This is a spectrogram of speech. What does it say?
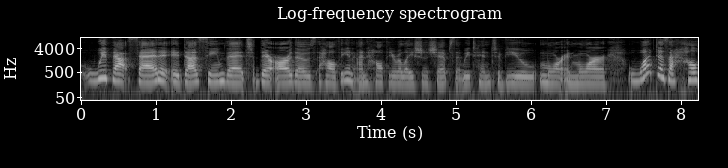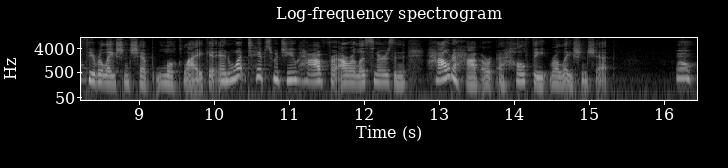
with that said, it, it, does seem that there are those healthy and unhealthy relationships that we tend to view more and more. What does a healthy relationship look like? And what tips would you have for our listeners and how to have a, a healthy relationship? Well,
